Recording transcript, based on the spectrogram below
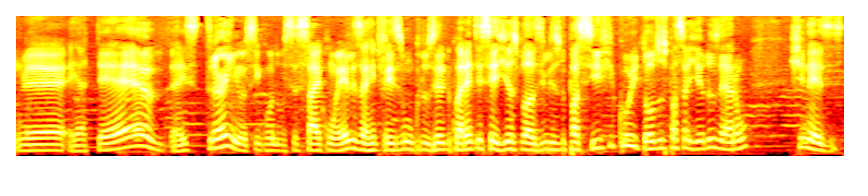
É, é até é estranho, assim, quando você sai com eles. A gente fez um cruzeiro de 46 dias pelas ilhas do Pacífico e todos os passageiros eram chineses.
